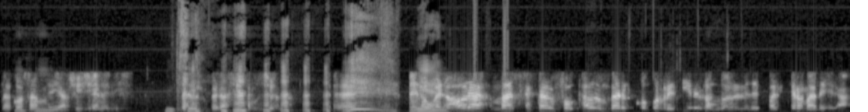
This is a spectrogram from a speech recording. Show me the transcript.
Una cosa media sui generis. Pero así funciona. ¿eh? Pero bueno, ahora más está enfocado en ver cómo retiene los dólares, de cualquier manera.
